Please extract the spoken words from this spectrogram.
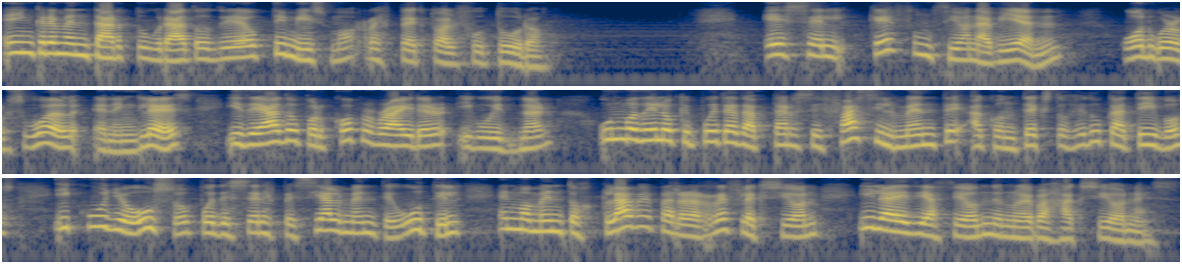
e incrementar tu grado de optimismo respecto al futuro. Es el ¿Qué funciona bien? What Works Well en inglés, ideado por Copywriter y Whitner, un modelo que puede adaptarse fácilmente a contextos educativos y cuyo uso puede ser especialmente útil en momentos clave para la reflexión y la ideación de nuevas acciones.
